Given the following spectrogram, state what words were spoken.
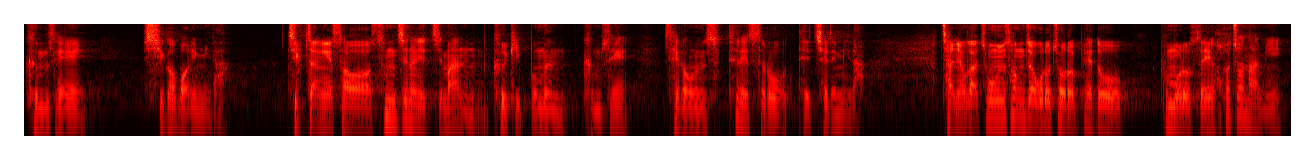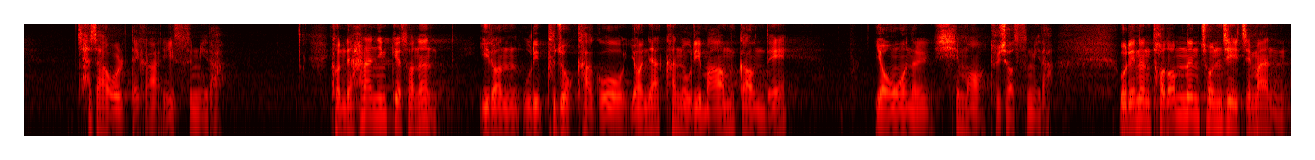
금세 식어버립니다. 직장에서 승진을 했지만 그 기쁨은 금세 새로운 스트레스로 대체됩니다. 자녀가 좋은 성적으로 졸업해도 부모로서의 허전함이 찾아올 때가 있습니다. 그런데 하나님께서는 이런 우리 부족하고 연약한 우리 마음 가운데 영혼을 심어 두셨습니다. 우리는 덧없는 존재이지만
